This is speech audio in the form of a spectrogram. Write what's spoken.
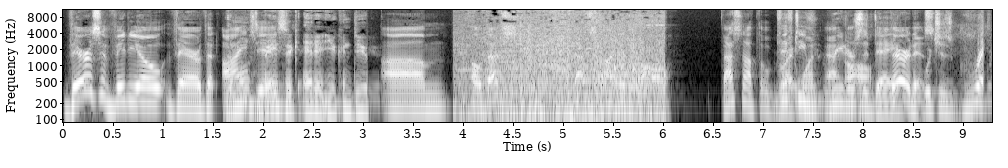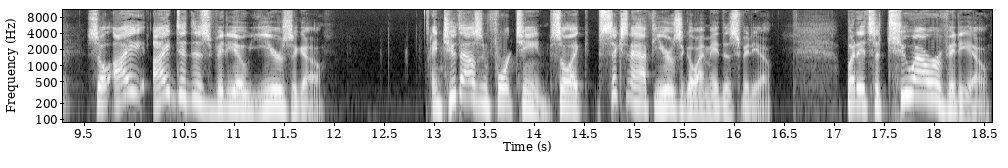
there's a video there that the I most did. basic edit you can do. Um, oh, that's that's not it at all. That's not the 50 right one at readers all. a day. There it is. Which is great. So I I did this video years ago, in 2014. So like six and a half years ago, I made this video, but it's a two-hour video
